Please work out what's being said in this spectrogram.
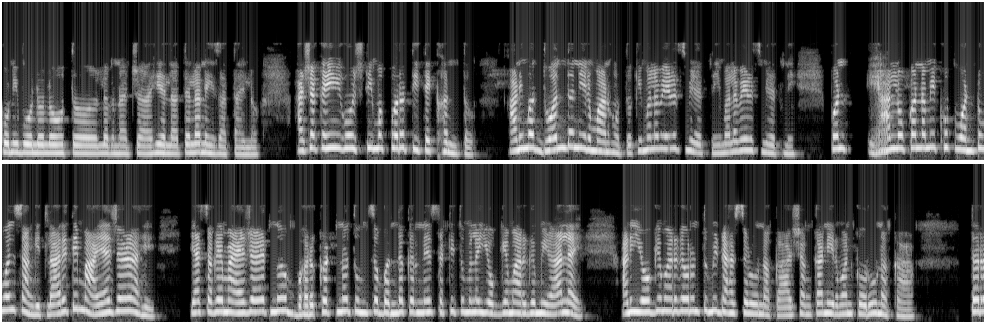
कोणी बोलवलं होतं लग्नाच्या ह्याला, त्याला नाही जाता आलं. अशा काही गोष्टी मग परत तिथे खंत आणि मग द्वंद्व निर्माण होतं, की मला वेळच मिळत नाही, मला वेळच मिळत नाही. पण ह्या लोकांना मी खूप वन टू वन सांगितलं, "अरे ते मायाजाळ आहे. या सगळ्या मायाजाळातनं भरकटणं तुमचं बंद करण्यासाठी तुम्हाला योग्य मार्ग मिळालाय आणि योग्य मार्गावरून तुम्ही ढासळू नका, शंका निर्माण करू नका." तर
